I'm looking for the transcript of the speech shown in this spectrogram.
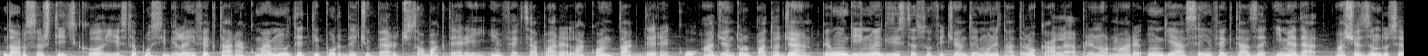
Dar să știți că este posibilă infectarea cu mai multe tipuri de ciuperci sau bacterii. Infecția apare la contact direct cu agentul patogen. Pe unghii nu există suficientă imunitate locală, prin urmare unghia se infectează imediat. Așezându-se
